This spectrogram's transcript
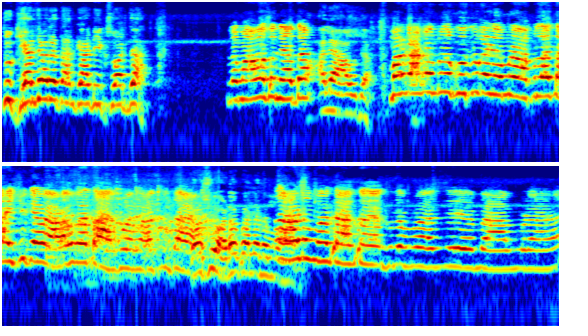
તું ઘેર જા રે તાર ગાડી એકસો આઠ જા. એટલે માવો છો ને હતા અલે આવ જા. મારા કાકા બધું કૂતરું કાઢ્યું હમણાં આપલા થાય શું કહેવાય હાડો કરતા હાડું થાય કશું હડકવા નથી. હાડું મારા કાકા એકદમ પાસે બાપડા.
